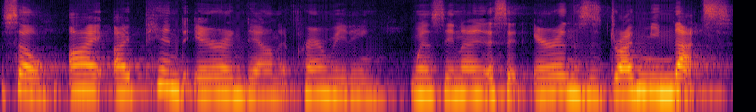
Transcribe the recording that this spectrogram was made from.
So I, I pinned Aaron down at prayer meeting Wednesday night. I said, Aaron, this is driving me nuts.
